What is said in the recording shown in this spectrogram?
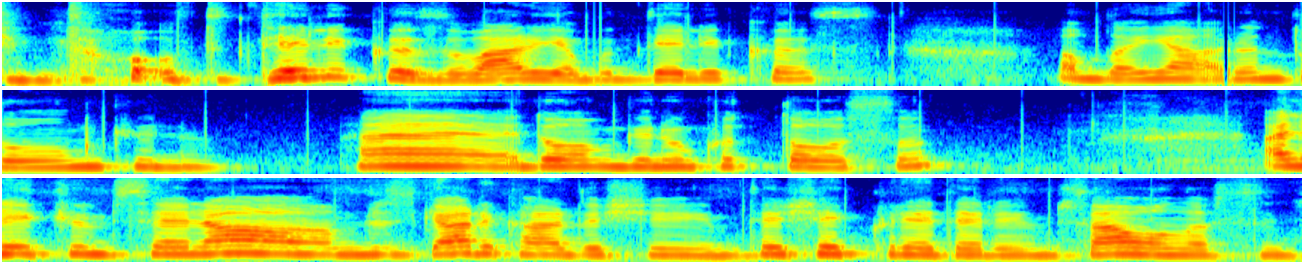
Şimdi oldu. Deli kız var ya bu deli kız. Abla yarın doğum günü. He, doğum günün kutlu olsun. Aleyküm selam Rüzgar kardeşim. Teşekkür ederim. Sağ olasın.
